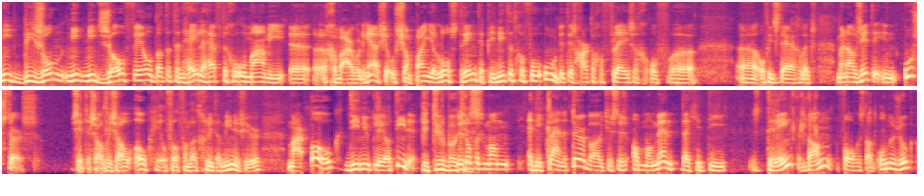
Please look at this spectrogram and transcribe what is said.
niet, bijzonder, niet, niet zoveel dat het een hele heftige umami-gewaarwording is. Als je champagne los drinkt, heb je niet het gevoel... oeh, dit is hartig of vlezig of, eh, eh, of iets dergelijks. Maar nou zitten in oesters... zitten sowieso ook heel veel van dat glutaminezuur... maar ook die nucleotiden. Die turbootjes. Dus op het mom- eh, die kleine turbootjes. Dus op het moment dat je die drinkt, dan, volgens dat onderzoek,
